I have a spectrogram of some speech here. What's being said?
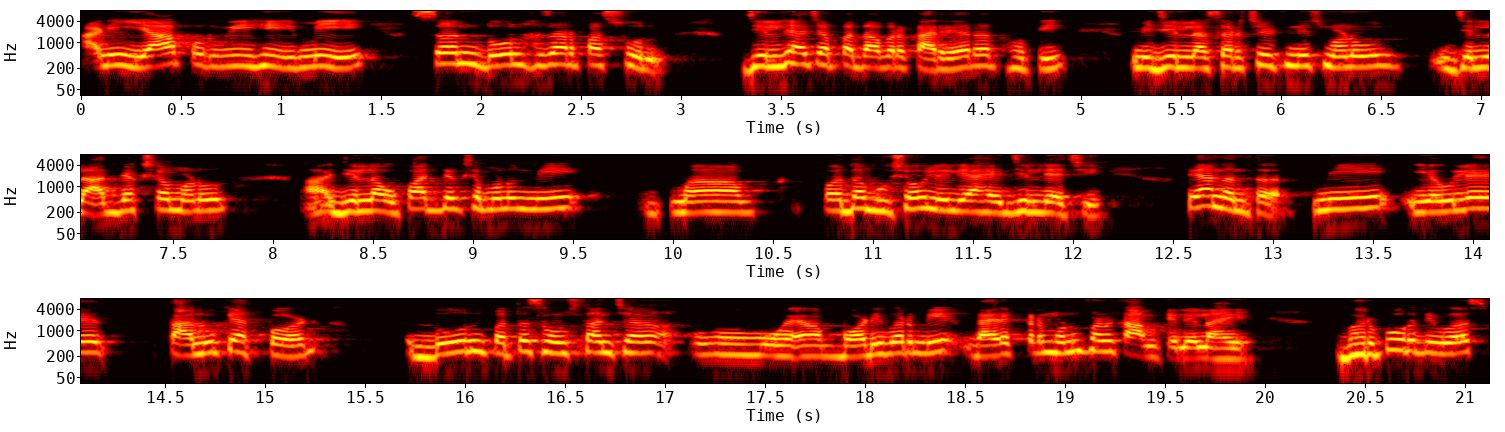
आणि यापूर्वीही मी सन दोन हजारपासून जिल्ह्याच्या पदावर कार्यरत होती. मी जिल्हा सरचिटणीस म्हणून जिल्हा अध्यक्ष म्हणून जिल्हा उपाध्यक्ष म्हणून मी पदं भूषवलेली आहे जिल्ह्याची. त्यानंतर मी येवले तालुक्यात पण दोन पतसंस्थांच्या बॉडीवर मी डायरेक्टर म्हणून पण काम केलेलं आहे. भरपूर दिवस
